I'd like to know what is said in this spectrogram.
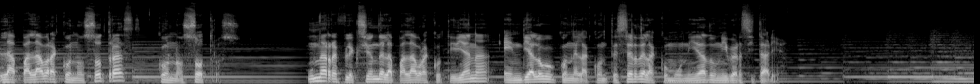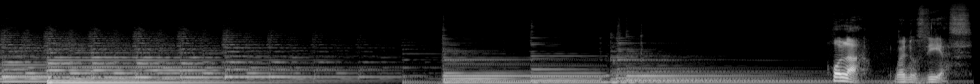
La palabra con nosotras, con nosotros. Una reflexión de la palabra cotidiana en diálogo con el acontecer de la comunidad universitaria. Hola, buenos días.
